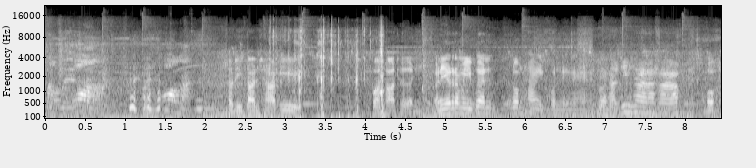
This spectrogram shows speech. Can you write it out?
พ่อพ่อพ่ออะสวัสดีตอนเช้าที่ปอทอเถิน วันนี้เรามีเพื่อนร่วมทางอีกคนหนึ่งนะฮะส่วนอาชีพชานะครับโอเค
